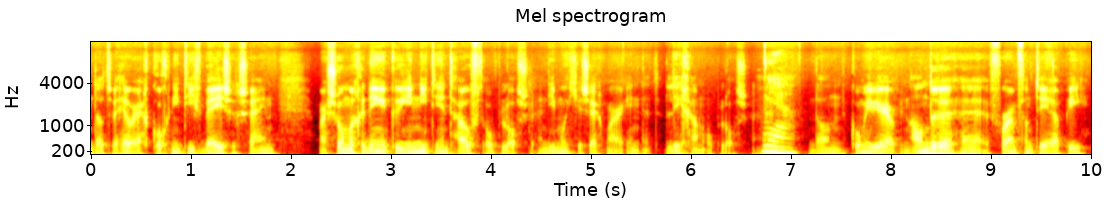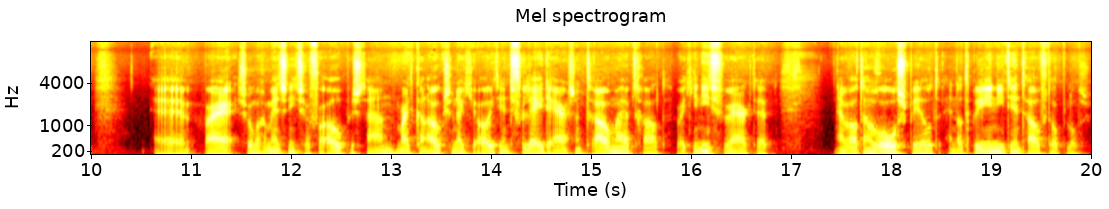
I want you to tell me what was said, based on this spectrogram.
dat we heel erg cognitief bezig zijn. Maar sommige dingen kun je niet in het hoofd oplossen. En die moet je zeg maar in het lichaam oplossen. Ja. Dan kom je weer op een andere hè, vorm van therapie. eh, waar sommige mensen niet zo voor openstaan. Maar het kan ook zijn dat je ooit in het verleden ergens een trauma hebt gehad. Wat je niet verwerkt hebt. En wat een rol speelt. En dat kun je niet in het hoofd oplossen.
